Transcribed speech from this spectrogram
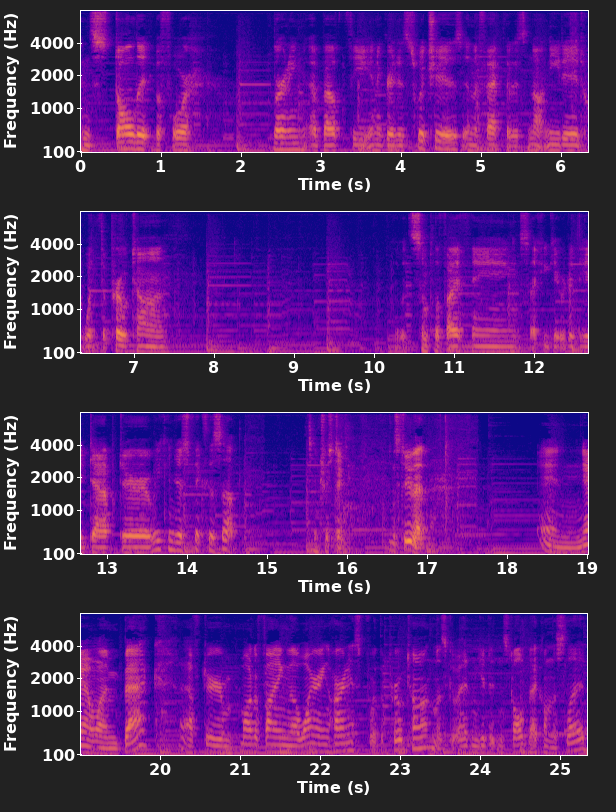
installed it before learning about the integrated switches and the fact that it's not needed with the Proton. It would simplify things. I could get rid of the adapter. We can just fix this up. Interesting. Let's do that. And now I'm back after modifying the wiring harness for the Proton. Let's go ahead and get it installed back on the sled.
